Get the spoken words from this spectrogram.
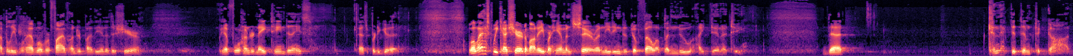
I believe we'll have over 500 by the end of this year. We have 418 Denise. That's pretty good. Well, last week I shared about Abraham and Sarah needing to develop a new identity that connected them to God.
